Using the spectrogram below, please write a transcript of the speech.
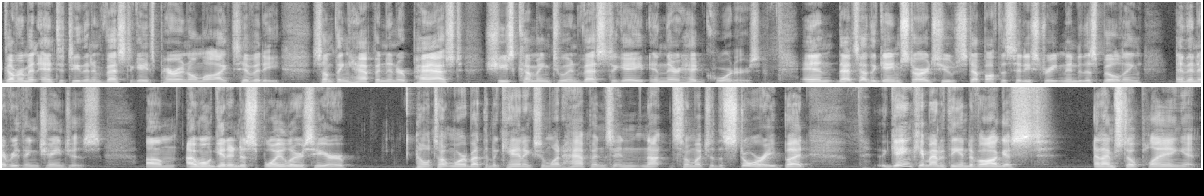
government entity that investigates paranormal activity. Something happened in her past, she's coming to investigate in their headquarters. And that's how the game starts. You step off the city street and into this building, and then everything changes. Um, I won't get into spoilers here. I will talk more about the mechanics and what happens, and not so much of the story. But the game came out at the end of August, and I'm still playing it.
